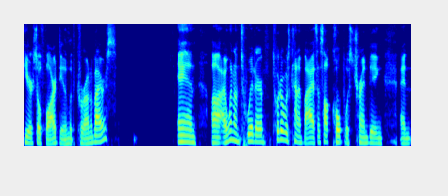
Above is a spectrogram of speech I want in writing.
here so far dealing with coronavirus. And uh, I went on Twitter. Twitter was kind of biased. I saw Culp was trending, and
